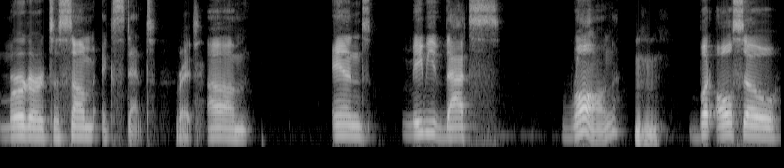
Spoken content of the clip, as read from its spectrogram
murder to some extent. Right. Um and maybe that's wrong, mm-hmm. but also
